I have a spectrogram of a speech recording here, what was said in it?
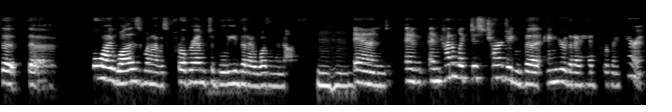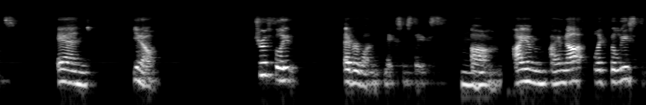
the the who I was when I was programmed to believe that I wasn't enough. Mm-hmm. And and and kind of like discharging the anger that I had toward my parents. And you know, truthfully, everyone makes mistakes. Mm-hmm. Um, I am I am not like the least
